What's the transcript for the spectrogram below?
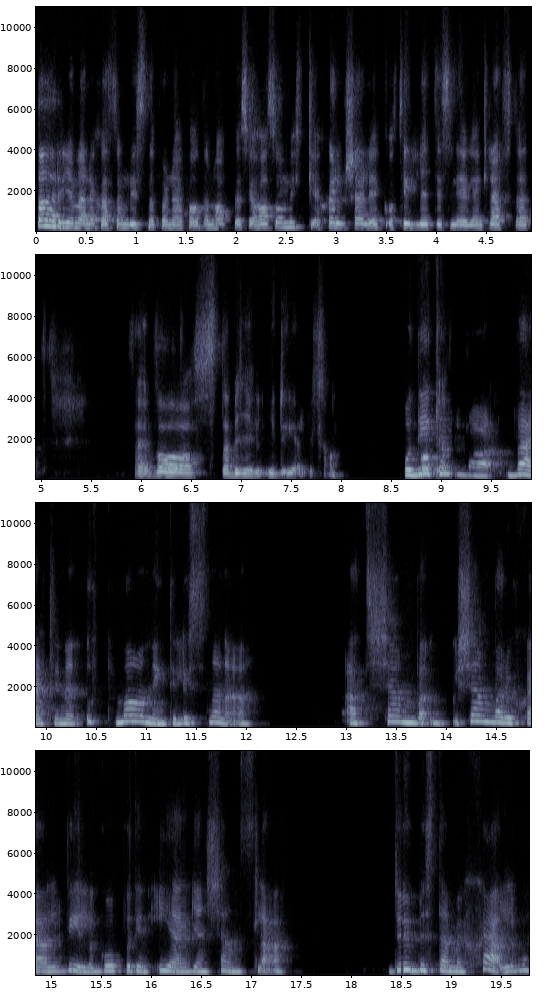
varje människa som lyssnar på den här podden hoppas jag har så mycket självkärlek och tillit till sin egen kraft att här, vara stabil i det. Liksom. Och det kan vara verkligen en uppmaning till lyssnarna. Att känn, vad- känn vad du själv vill och gå på din egen känsla. Du bestämmer själv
